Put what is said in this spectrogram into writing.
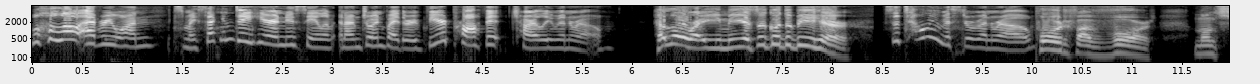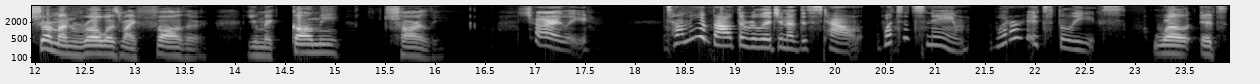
Well, hello everyone! It's my second day here in New Salem, and I'm joined by the revered prophet, Charlie Monroe. Hello, Raimi. It's so good to be here. So tell me, Mr. Monroe, Por favor. Monsieur Monroe was my father. You may call me Charlie. Charlie, tell me about the religion of this town. What's its name? What are its beliefs? Well, its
